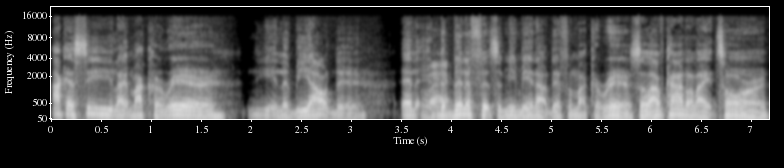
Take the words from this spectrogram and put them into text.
I can see like my career needing to be out there and the benefits of me being out there for my career. So I'm kind of like torn.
